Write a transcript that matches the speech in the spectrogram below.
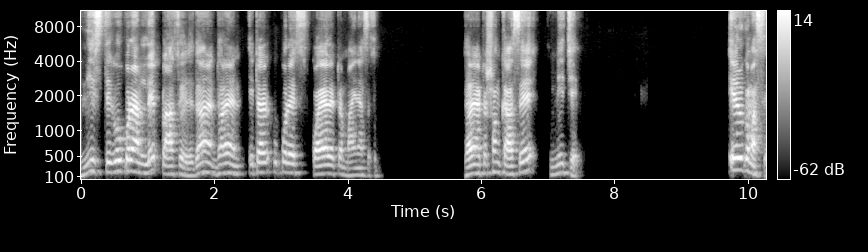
নিচ থেকে উপরে আনলে প্লাস হয়ে যায়। ধরেন এটার উপরে স্কয়ার একটা মাইনাস আছে। ধরেন একটা সংখ্যা আছে নিচে। এরকম আছে।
